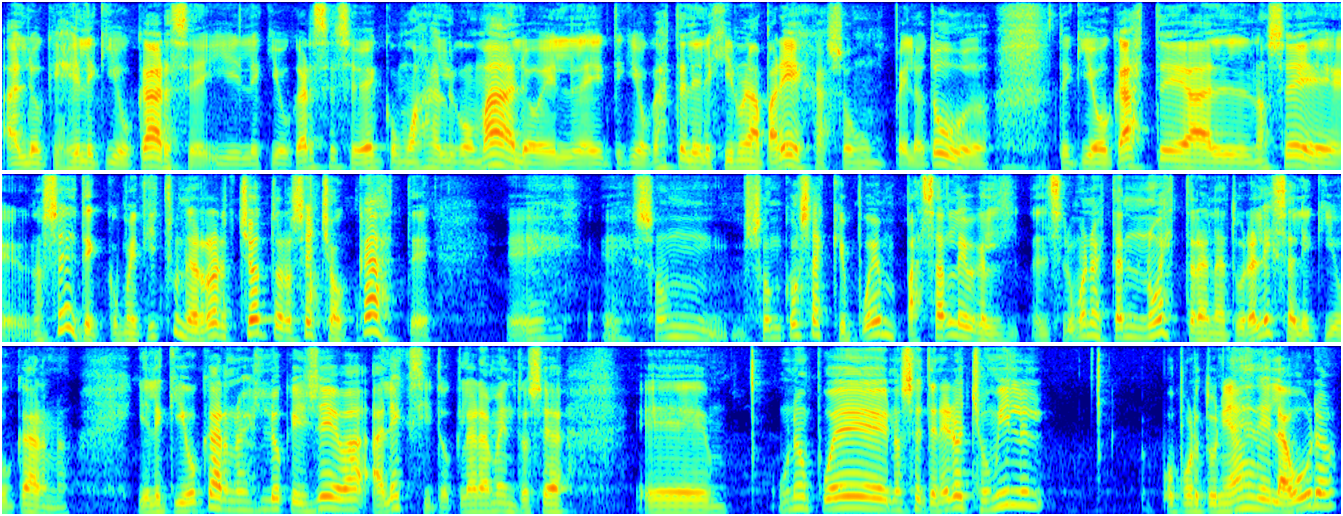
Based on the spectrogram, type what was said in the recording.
a lo que es el equivocarse. Y el equivocarse se ve como algo malo. El, te equivocaste al elegir una pareja, sos un pelotudo. Te equivocaste al, no sé, no sé, te cometiste un error choto, no sé, chocaste. son, son cosas que pueden pasarle, el, el, ser humano está en nuestra naturaleza el equivocarnos. Y el equivocarnos es lo que lleva al éxito, claramente. O sea, eh, uno puede, no sé, tener 8.000 oportunidades de laburo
